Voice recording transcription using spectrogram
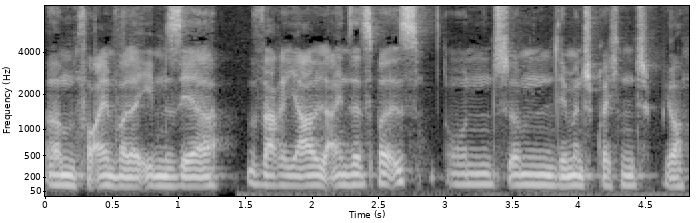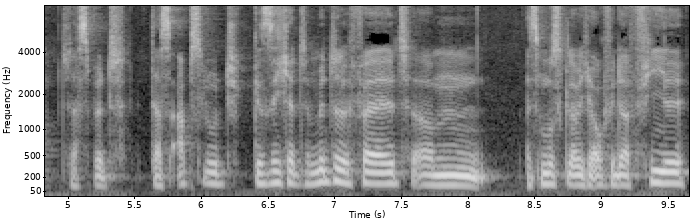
Ähm, vor allem, weil er eben sehr variabel einsetzbar ist und ähm, dementsprechend, ja, das wird das absolut gesicherte Mittelfeld. Ähm, es muss, glaube ich, auch wieder viel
